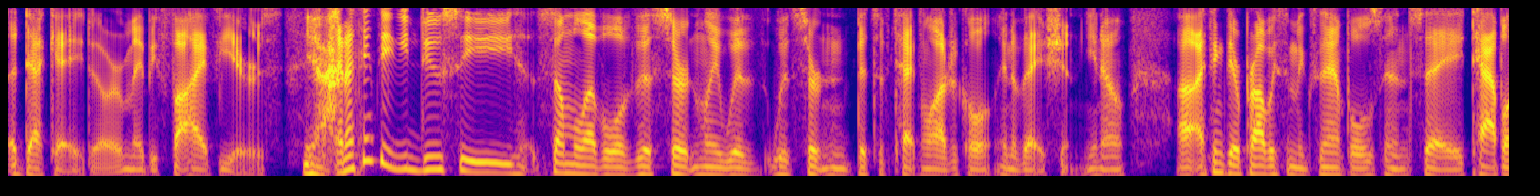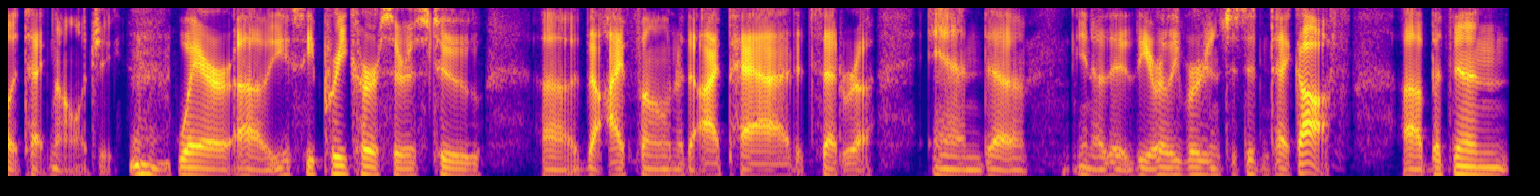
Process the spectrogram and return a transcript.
a, decade or maybe five years. Yeah, and I think that you do see some level of this certainly with with certain bits of technological innovation. You know, uh, I think there are probably some examples in, say, tablet technology, mm-hmm. where uh, you see precursors to uh, the iPhone or the iPad, et cetera. And uh, you know the, the early versions just didn't take off. Uh, but then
